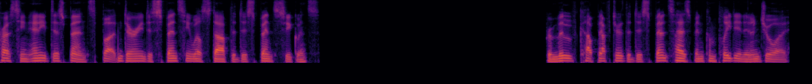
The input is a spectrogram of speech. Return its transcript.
Pressing any dispense button during dispensing will stop the dispense sequence. Remove cup after the dispense has been completed and enjoy.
